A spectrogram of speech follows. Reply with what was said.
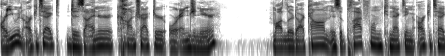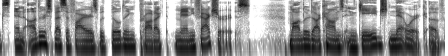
Are you an architect, designer, contractor, or engineer? Modlar.com is a platform connecting architects and other specifiers with building product manufacturers. Modlar.com's engaged network of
